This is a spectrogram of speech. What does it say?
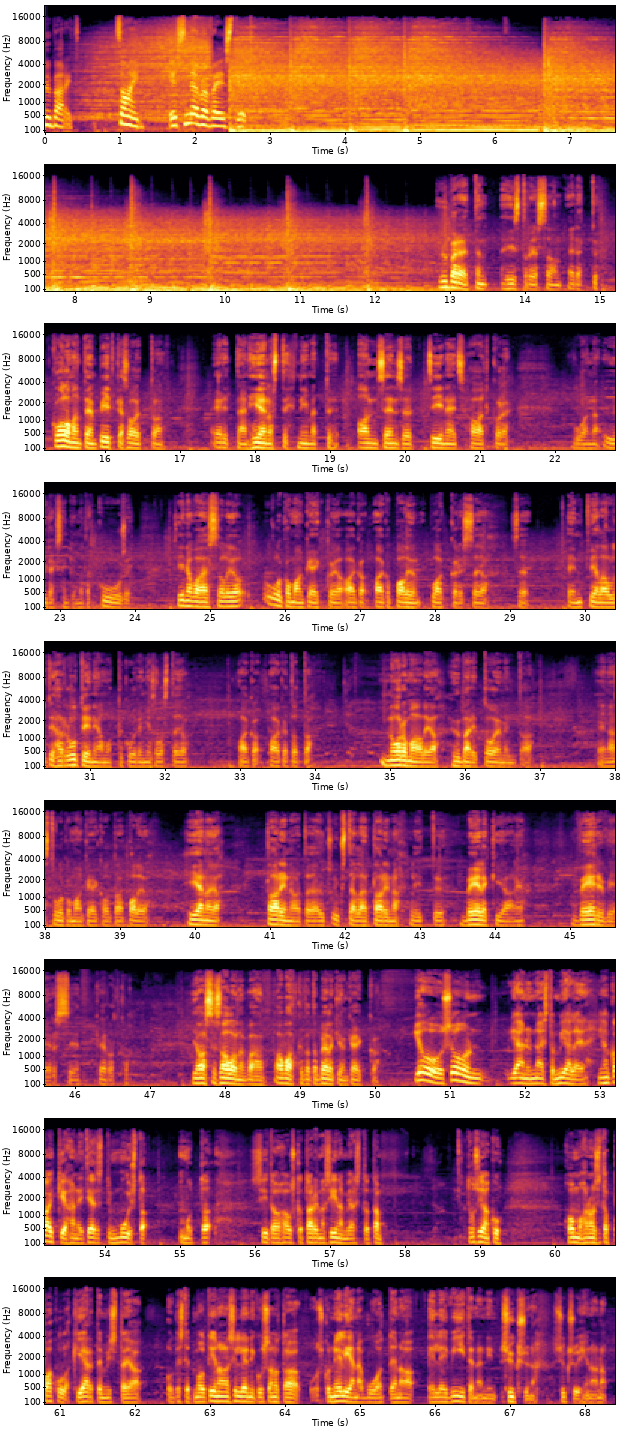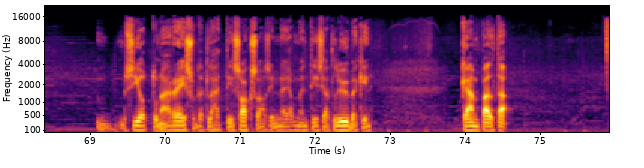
Hypärit. Time is never wasted. Hypäreiden historiassa on edetty kolmanteen pitkäsoittoon erittäin hienosti nimetty Uncensored Teenage Hardcore vuonna 1996. Siinä vaiheessa oli jo ulkomaankeikkoja aika, aika paljon plakkarissa ja se ei nyt vielä ollut ihan rutiinia, mutta kuitenkin sellaista jo aika, aika tota, normaalia hyväritoimintaa. Ja näistä ulkomaankeikoilta on paljon hienoja tarinoita ja yksi, yksi tällainen tarina liittyy Belgiaan ja Verviersiin. Kerrotko Jassi Salonen vähän, avatko tätä Belgian keikkaa? Joo, se on jäänyt näistä mieleen. Ihan kaikkiahan ei tietysti muista, mutta siitä on hauska tarina siinä mielessä. Tota, tosiaan kun hommahan on sitä pakulla kiertämistä ja oikeasti, että me oltiin aina silleen, niin kuin sanotaan, olisiko neljänä vuotena, ellei viitenä, niin syksynä, syksyihin aina sijoittu nämä reissut, että lähdettiin Saksaan sinne ja mentiin sieltä Lübeckin kämpältä.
